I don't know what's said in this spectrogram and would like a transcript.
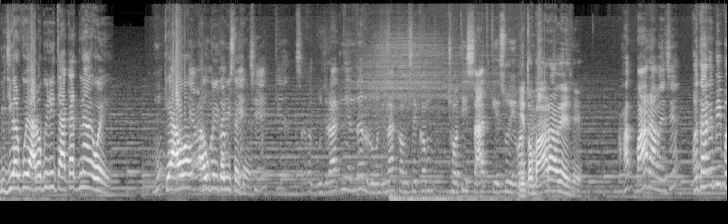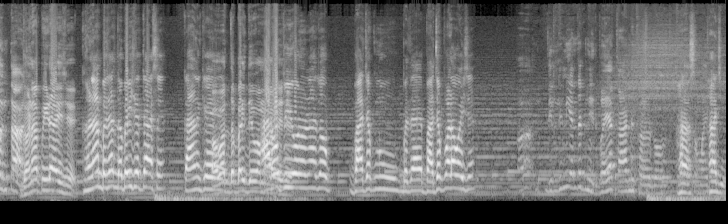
બીજી વાર કોઈ આરોપીની તાકાત ના હોય કે આવો- આવું કંઈ કરી શકે. છે ગુજરાતની અંદર રોજના કમસે કમ છ થી સાત કેસો એવા એ તો બહાર આવે છે. હા બહાર આવે છે. વધારે બી બનતા ઘણા પીડાય છે. ઘણા બધા દબાઈ જતા હશે કારણ કે અવાજ દબાઈ દેવામાં આવે છે. આરોપીઓના તો ભાજપનું બધા ભાજપ વાળા હોય છે. દિલ્હીની અંદર નિર્ભયા કાંડ થયો હતો હા, સમય હાજી.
